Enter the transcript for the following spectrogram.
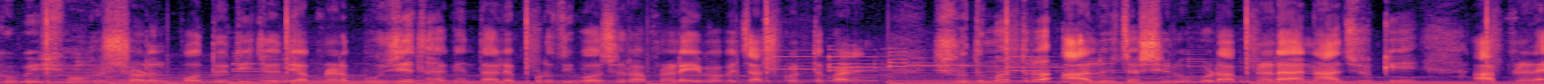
খুবই সহজ সরল পদ্ধতি। যদি আপনারা বুঝে থাকেন, তাহলে প্রতি বছর আপনারা এইভাবে চাষ করতে পারেন। শুধুমাত্র আলু চাষের উপর আপনারা না ঝুঁকে আপনারা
